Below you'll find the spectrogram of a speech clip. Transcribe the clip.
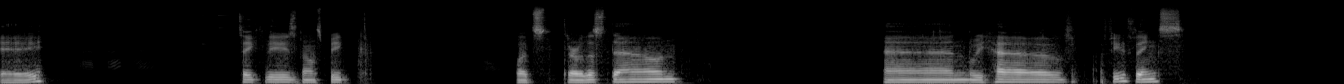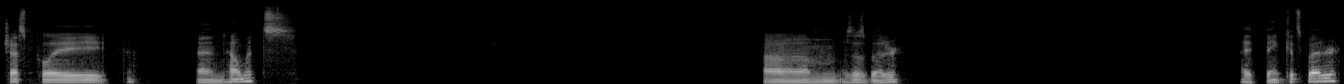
Okay. Take these, don't speak. Let's throw this down. And we have a few things. Chest plate and helmets. Um, is this better? I think it's better.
